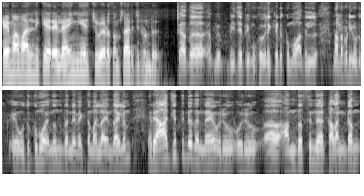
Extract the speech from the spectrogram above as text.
ഹേമ മാലിനിക്കേരെ ലൈംഗിക ചുവയോടെ സംസാരിച്ചിട്ടുണ്ട്. പക്ഷെ അത് ബി ജെ പി മുഖവിലേക്ക് എടുക്കുമോ? അതിൽ നടപടി ഒതുക്കുമോ എന്നൊന്നും തന്നെ വ്യക്തമല്ല. എന്തായാലും രാജ്യത്തിന്റെ തന്നെ ഒരു ഒരു അന്തസ്സിന് കളങ്കം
